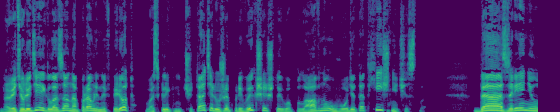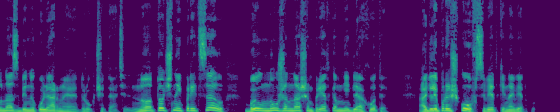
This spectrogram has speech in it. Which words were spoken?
«Но ведь у людей глаза направлены вперед!» — воскликнет читатель, уже привыкший, что его плавно уводят от хищничества. Да, зрение у нас бинокулярное, друг читатель, но точный прицел был нужен нашим предкам не для охоты, а для прыжков с ветки на ветку.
